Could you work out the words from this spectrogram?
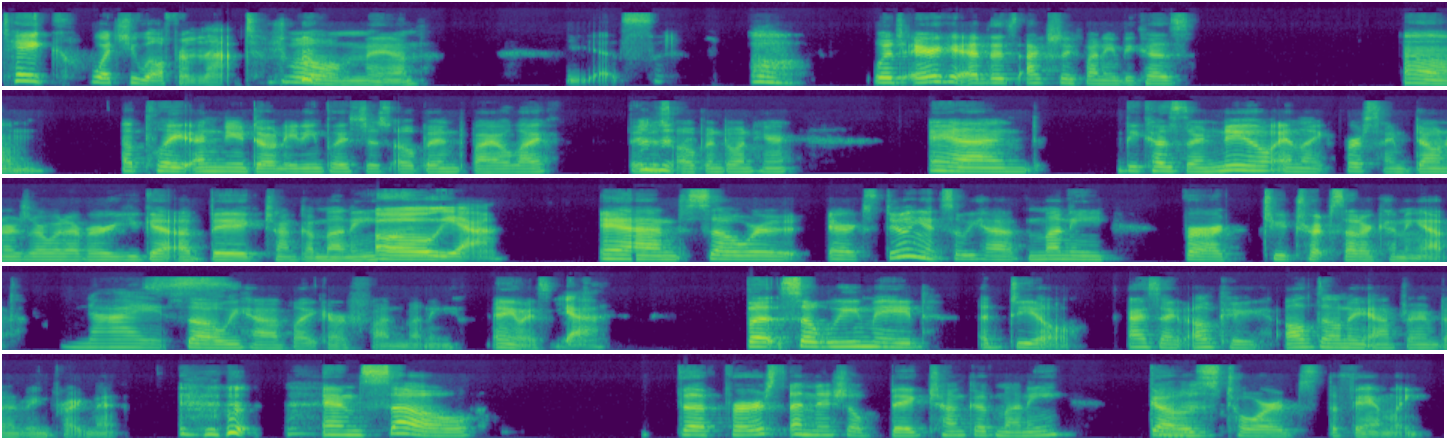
take what you will from that. Oh man. Yes. Oh, which Eric, and it's actually funny because, um, a plate, a new donating place just opened, BioLife. They just opened one here, and because they're new and like first time donors or whatever, you get a big chunk of money. Oh yeah. And so we're Eric's doing it so we have money for our two trips that are coming up. Nice. So we have like our fun money. Anyways, yeah. But so we made a deal. I said, okay, I'll donate after I'm done being pregnant. And so the first initial big chunk of money goes towards the family.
